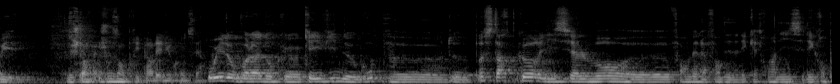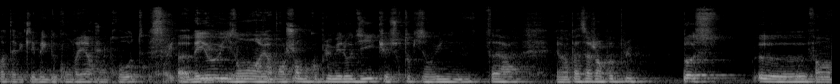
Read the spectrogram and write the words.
Oui. Je, vous en prie, parlez du concert. Oui, donc voilà, donc euh, Kevin, groupe euh, de post-hardcore initialement euh, formé à la fin des années 90, c'est des grands potes avec les mecs de Converge entre autres. Oui. Euh, mais eux, ils ont un penchant beaucoup plus mélodique, surtout qu'ils ont eu une, un passage un peu plus post. euh, Enfin.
